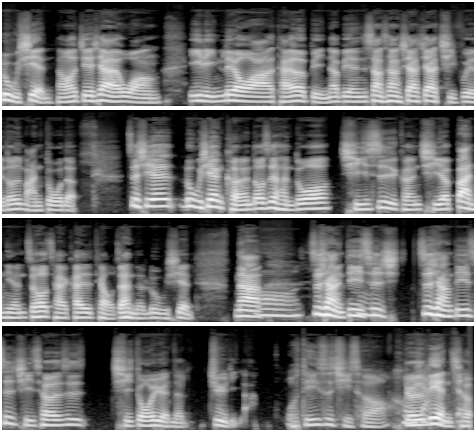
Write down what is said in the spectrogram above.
路线。然后接下来往一零六啊台二丙那边上上下下起伏也都是蛮多的。这些路线可能都是很多骑士可能骑了半年之后才开始挑战的路线。那志强，你第一次志强第一次骑车是骑多远的距离啊？我第一次骑车哦，就是练车，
